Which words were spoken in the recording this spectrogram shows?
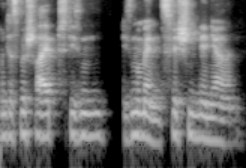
Und es beschreibt diesen, diesen Moment zwischen den Jahren.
